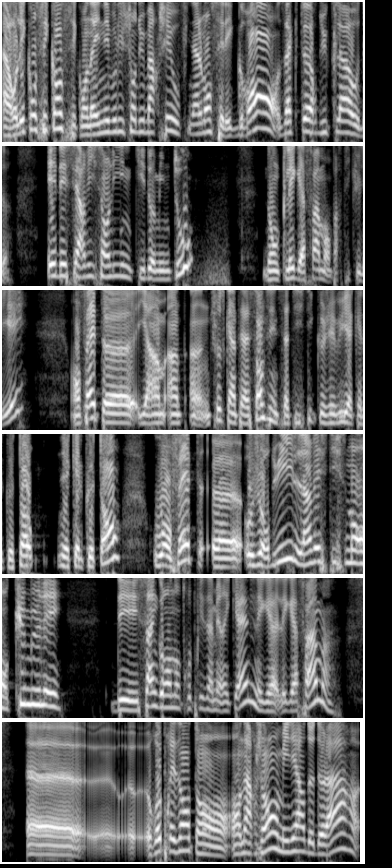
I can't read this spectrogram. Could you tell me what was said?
Alors, les conséquences, c'est qu'on a une évolution du marché où finalement, c'est les grands acteurs du cloud et des services en ligne qui dominent tout, donc les GAFAM en particulier. En fait, euh, il y a une chose qui est intéressante, c'est une statistique que j'ai vue il y a quelques temps, où en fait, euh, aujourd'hui, l'investissement cumulé des cinq grandes entreprises américaines, les, les GAFAM, euh, représente en, argent, en milliards de dollars,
